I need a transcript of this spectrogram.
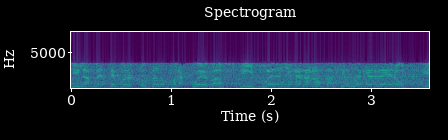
Y la mete por el costado para Cueva y puede llegar a la anotación de Guerrero y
